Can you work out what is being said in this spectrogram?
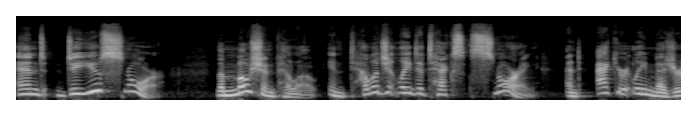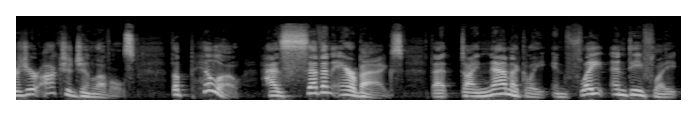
And do you snore? The motion pillow intelligently detects snoring and accurately measures your oxygen levels. The pillow has seven airbags that dynamically inflate and deflate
